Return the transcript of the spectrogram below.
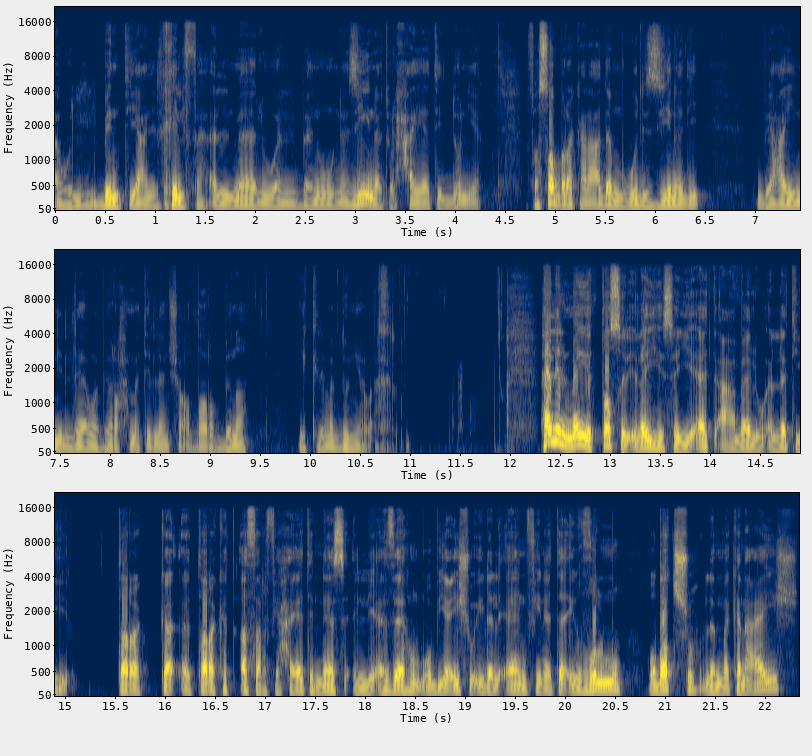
أو البنت يعني الخلفة المال والبنون زينة الحياة الدنيا. فصبرك على عدم وجود الزينة دي بعين الله وبرحمة الله. إن شاء الله ربنا يكرمك دنيا وآخرة. هل الميت تصل إليه سيئات أعماله التي ترك تركت أثر في حياة الناس اللي أذاهم وبيعيشوا إلى الآن في نتائج ظلمه وبطشه لما كان عايش؟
